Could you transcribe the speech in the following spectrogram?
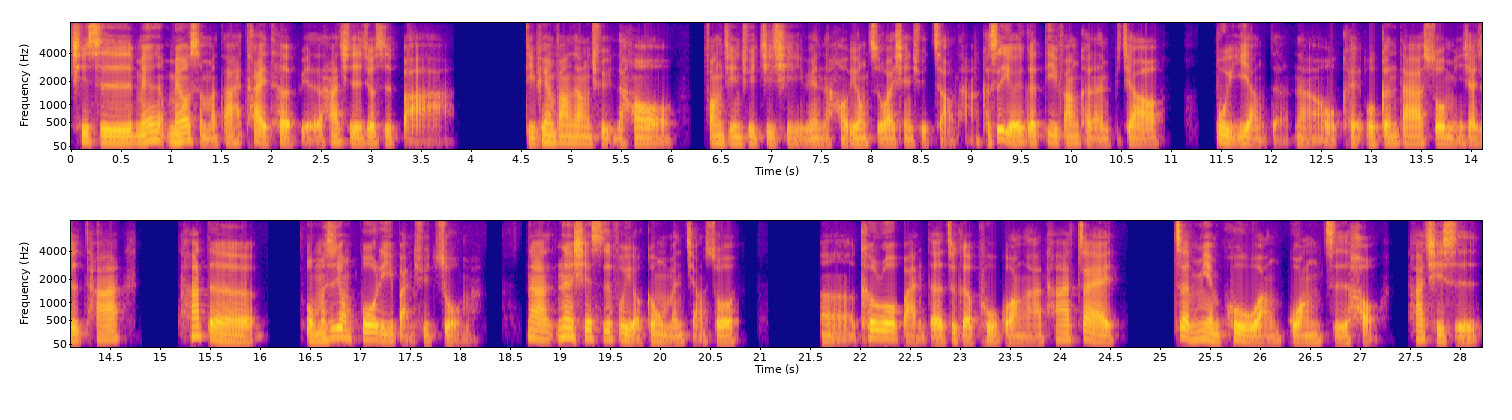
其实没有没有什么太太特别的，它其实就是把底片放上去，然后放进去机器里面，然后用紫外线去照它。可是有一个地方可能比较不一样的，那我可以我跟大家说明一下，就是它它的我们是用玻璃板去做嘛，那那些师傅有跟我们讲说，呃，科罗板的这个曝光啊，它在正面曝完光之后。它其实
